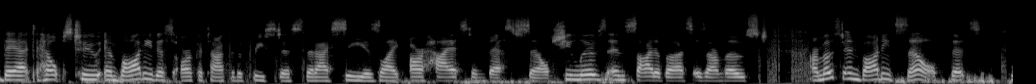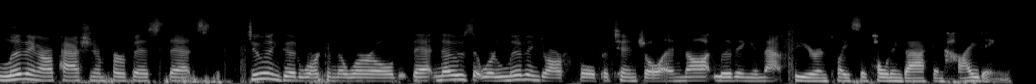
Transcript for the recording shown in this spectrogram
that helps to embody this archetype of the priestess that I see as like our highest and best self. She lives inside of us as our most our most embodied self that's living our passion and purpose, that's doing good work in the world, that knows that we're living to our full potential and not living in that fear in place of holding back and hiding.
